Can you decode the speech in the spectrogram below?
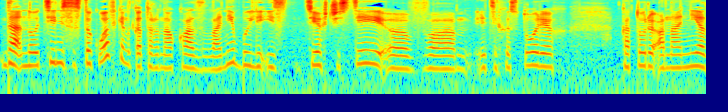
Да, но те несостыковки, на которые она указывала, они были из тех частей э, в этих историях, которые она не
